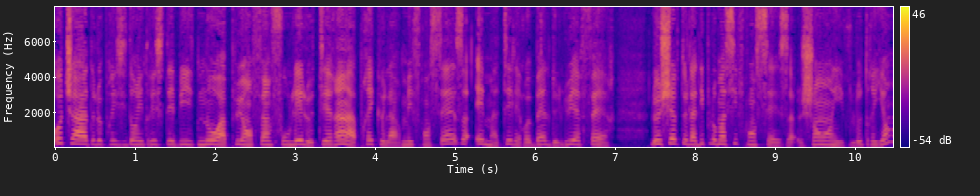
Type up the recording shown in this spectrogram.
Au Tchad, le président Idriss Déby Itno a pu enfin fouler le terrain après que l'armée française ait maté les rebelles de l'UFR. Le chef de la diplomatie française, Jean-Yves Le Drian,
